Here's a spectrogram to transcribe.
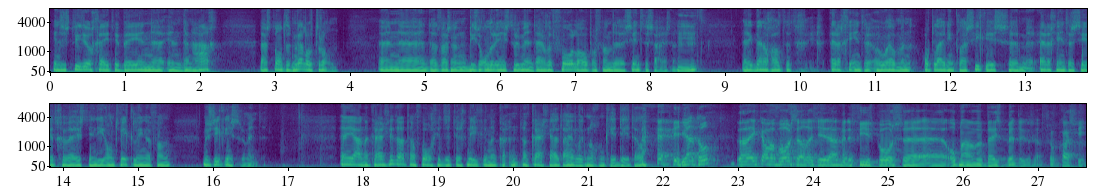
in de studio GTB in, eh, in Den Haag. Daar stond het Mellotron. En eh, dat was een bijzonder instrument. Eigenlijk voorloper van de synthesizer. En ik ben nog altijd erg geïnteresseerd... hoewel mijn opleiding klassiek is... eh, erg geïnteresseerd geweest in die ontwikkelingen van muziekinstrumenten. En ja, dan krijg je dat. Dan volg je de techniek. En dan, dan krijg je uiteindelijk nog een keer dit ook. Ja, toch? Wel, ik kan me voorstellen dat je inderdaad met een vierspoors eh, eh, opname bezig bent. dus Zo'n kassie.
